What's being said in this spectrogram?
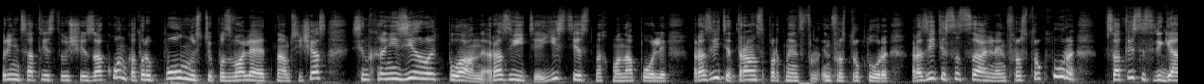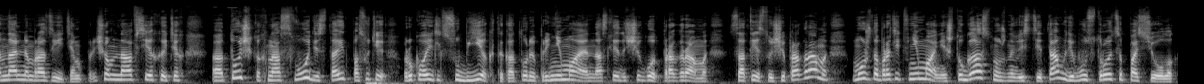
принят соответствующий закон, который полностью позволяет нам сейчас синхронизировать планы развития естественных монополий, развития транспортной инфраструктуры, развития социальной инфраструктуры в соответствии с региональным развитием. Причем на всех этих э, точках на своде стоит, по сути, руководитель субъекта, который, принимая на следующий год программы, соответствующие программы, может обратить внимание, что газ нужно вести там, где будет строиться поселок,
